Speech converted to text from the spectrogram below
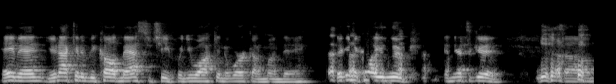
hey man, you're not going to be called Master Chief when you walk into work on Monday. They're going to call you Luke, and that's good. Um,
